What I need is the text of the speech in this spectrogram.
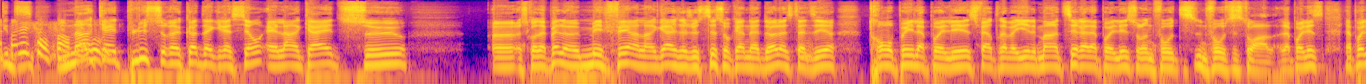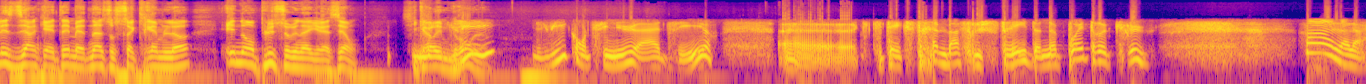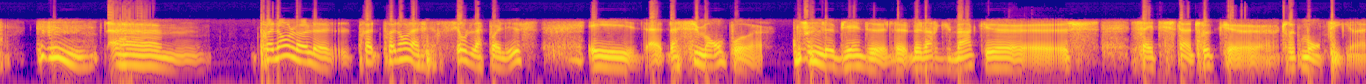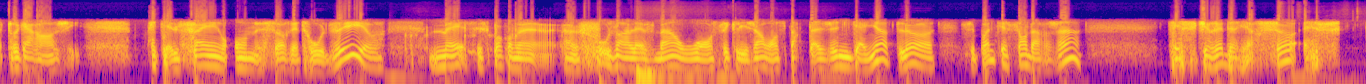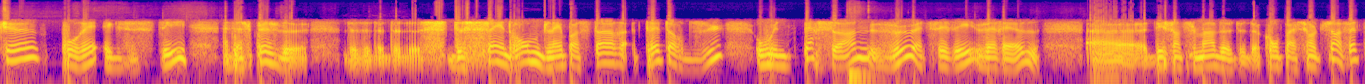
n'enquête plus sur un cas d'agression, elle enquête sur ce qu'on appelle un méfait en langage de la justice au Canada, c'est-à-dire tromper la police, faire travailler, mentir à la police sur une fausse, une fausse histoire. La police, la police dit enquêter maintenant sur ce crime-là et non plus sur une agression. C'est quand même gros. Lui, lui continue à dire euh, qu'il était extrêmement frustré de ne pas être cru. Ah là là. Euh, prenons le, prenons la version de la police et assumons pour le bien de, l'argument que euh, c'est un truc, euh, un truc monté, un truc arrangé. À quelle fin, on ne saurait trop dire, mais c'est pas comme un, faux enlèvement où on sait que les gens vont se partager une gagnotte. Là, c'est pas une question d'argent. Qu'est-ce qu'il y aurait derrière ça? Est-ce que pourrait exister une espèce de, de, syndrome de l'imposteur très tordu où une personne veut attirer vers elle euh, des sentiments de, compassion, tout ça, en fait,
